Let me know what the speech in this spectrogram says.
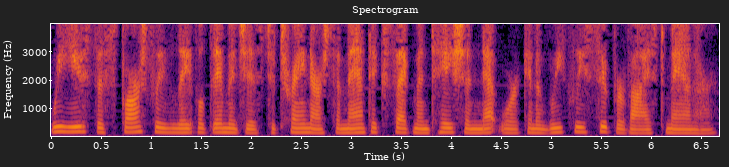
we use the sparsely labeled images to train our semantic segmentation network in a weakly supervised manner.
